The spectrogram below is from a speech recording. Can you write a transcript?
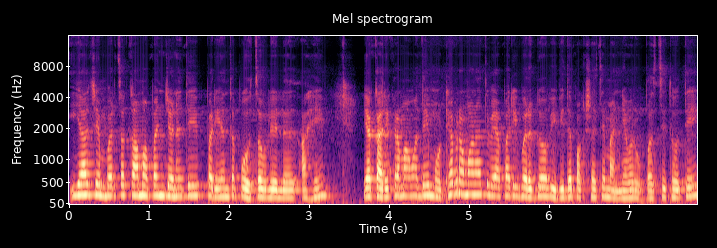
या चेंबरचं काम आपण जनतेपर्यंत पोहोचवलेलं आहे. या कार्यक्रमामध्ये मोठ्या प्रमाणात व्यापारी वर्ग विविध पक्षाचे मान्यवर उपस्थित होते.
